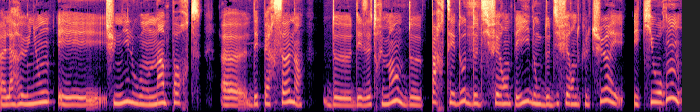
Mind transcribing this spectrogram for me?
euh, la Réunion est une île où on importe euh, des personnes, de, des êtres humains de part et d'autre de différents pays, donc de différentes cultures, et, qui auront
